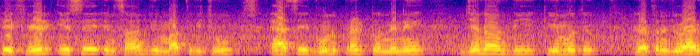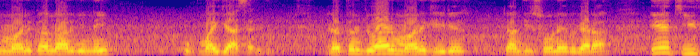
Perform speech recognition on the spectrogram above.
ਤੇ ਫਿਰ ਇਸੇ ਇਨਸਾਨ ਦੀ ਮਤ ਵਿੱਚੋਂ ਐਸੇ ਗੁਣ ਪ੍ਰਗਟ ਹੁੰਦੇ ਨੇ, ਜਿਨ੍ਹਾਂ ਦੀ ਕੀਮਤ ਰਤਨ ਜਵਾਹਰ ਮਾਨਕਾਂ ਨਾਲ ਵੀ ਨਹੀਂ ਉਪਮਾਈ ਜਾ ਸਕਦੀ। ਰਤਨ ਜਵਾਹਰ ਮਾਨਕ ਹੀਰੇ ਚਾਂਦੀ ਸੋਨੇ ਵਗੈਰਾ, ਇਹ ਚੀਜ਼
